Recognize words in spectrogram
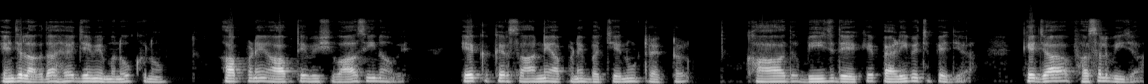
ਇੰਜ ਲੱਗਦਾ ਹੈ ਜਿਵੇਂ ਮਨੁੱਖ ਨੂੰ ਆਪਣੇ ਆਪ ਤੇ ਵਿਸ਼ਵਾਸ ਹੀ ਨਾ ਹੋਵੇ। ਇੱਕ ਕਿਸਾਨ ਨੇ ਆਪਣੇ ਬੱਚੇ ਨੂੰ ਟਰੈਕਟਰ, ਖਾਦ, ਬੀਜ ਦੇ ਕੇ ਪੈਲੀ ਵਿੱਚ ਭੇਜਿਆ ਕਿ ਜਾ ਫਸਲ ਬੀਜਾ।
